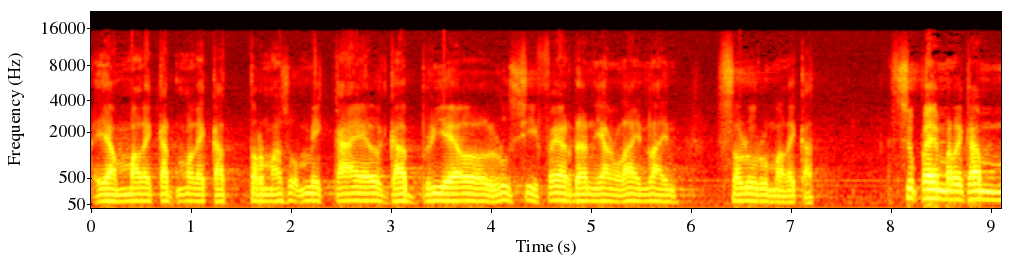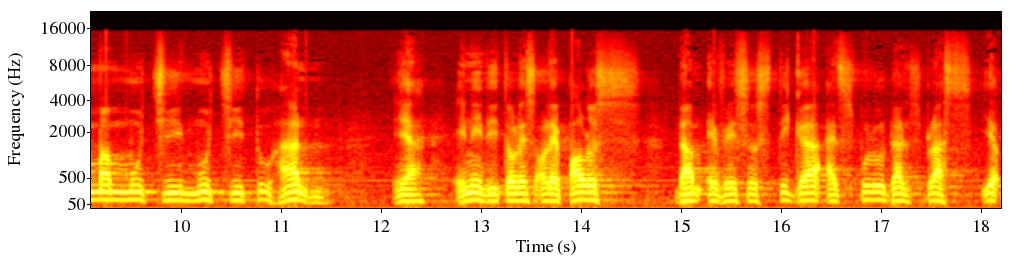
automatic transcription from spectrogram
Ya malaikat-malaikat termasuk Mikael, Gabriel, Lucifer dan yang lain-lain, seluruh malaikat. Supaya mereka memuji-muji Tuhan. Ya, ini ditulis oleh Paulus dalam Efesus 3 ayat 10 dan 11. Yuk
